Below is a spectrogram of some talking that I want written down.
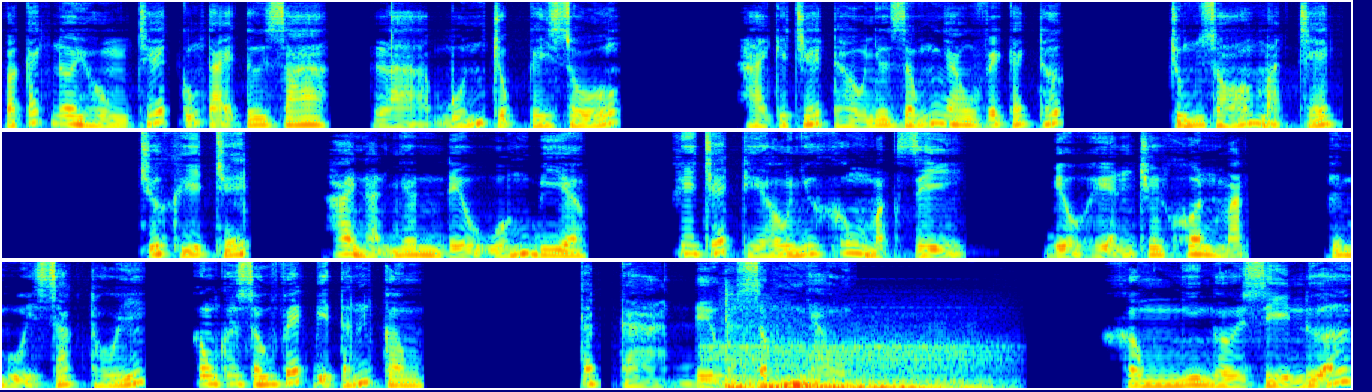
và cách nơi Hùng chết cũng tại Tư Gia là bốn chục cây số. Hai cái chết hầu như giống nhau về cách thức. Chúng gió mà chết. Trước khi chết, hai nạn nhân đều uống bia. Khi chết thì hầu như không mặc gì. Biểu hiện trên khuôn mặt, cái mùi xác thối, không có dấu vết bị tấn công. Tất cả đều giống nhau. Không nghi ngờ gì nữa,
